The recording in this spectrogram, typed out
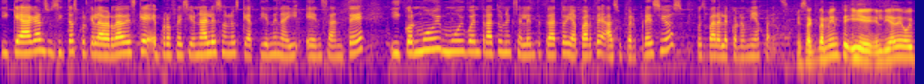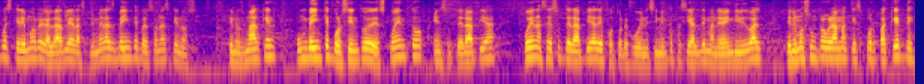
y que hagan sus citas, porque la verdad es que eh, profesionales son los que atienden ahí en Santé y con muy, muy buen trato, un excelente trato y aparte a superprecios, pues para la economía Exactamente, y eh, el día de hoy pues queremos regalarle a las primeras 20 personas que nos, que nos marquen un 20% de descuento en su terapia. Pueden hacer su terapia de fotorrejuvenecimiento facial de manera individual. Tenemos un programa que es por paquete,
